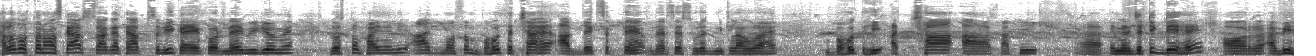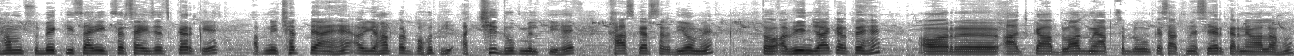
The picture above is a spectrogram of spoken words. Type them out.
हेलो दोस्तों, नमस्कार। स्वागत है आप सभी का एक और नए वीडियो में। दोस्तों फाइनली आज मौसम बहुत अच्छा है। आप देख सकते हैं, उधर से सूरज निकला हुआ है। बहुत ही अच्छा काफ़ी एनर्जेटिक डे है। और अभी हम सुबह की सारी एक्सरसाइजेज करके अपनी छत पे आए हैं और यहाँ पर बहुत ही अच्छी धूप मिलती है, खासकर सर्दियों में। तो अभी इंजॉय करते हैं। और आज का ब्लॉग मैं आप सब लोगों के साथ में शेयर करने वाला हूँ।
